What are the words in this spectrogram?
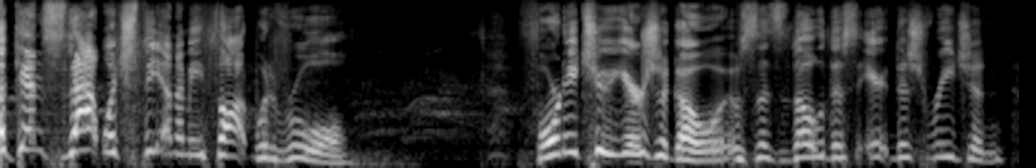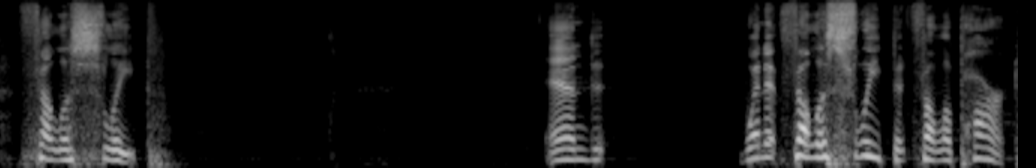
against that which the enemy thought would rule. 42 years ago, it was as though this, this region fell asleep. And when it fell asleep, it fell apart.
